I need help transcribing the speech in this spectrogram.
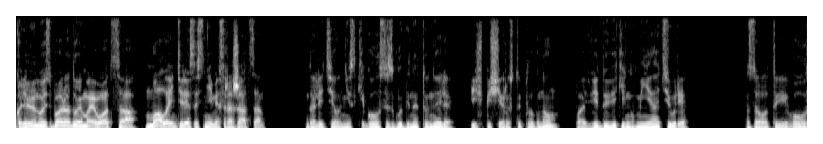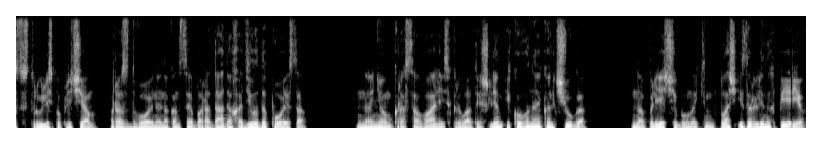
Клянусь бородой моего отца, мало интереса с ними сражаться». Долетел низкий голос из глубины туннеля, и в пещеру ступил гном, по виду викинг в миниатюре, Золотые волосы струились по плечам, раздвоенная на конце борода доходила до пояса. На нем красовались крылатый шлем и кованая кольчуга. На плечи был накинут плащ из орлиных перьев.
